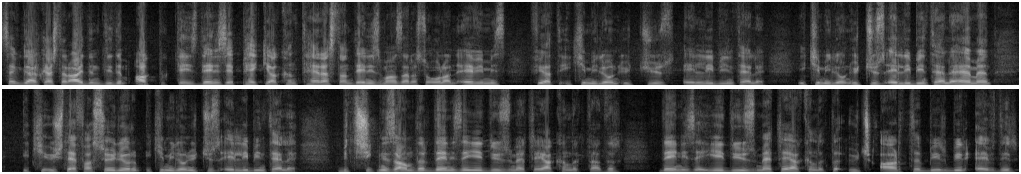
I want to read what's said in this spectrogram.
Sevgili arkadaşlar Aydın Didim Akbük'teyiz. Denize pek yakın terastan deniz manzarası olan evimiz fiyatı 2 milyon 350 bin TL. 2 milyon 350 bin TL hemen 2-3 defa söylüyorum 2 milyon 350 bin TL. Bitişik nizamdır. Denize 700 metre yakınlıktadır. Denize 700 metre yakınlıkta 3 artı 1 bir evdir.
